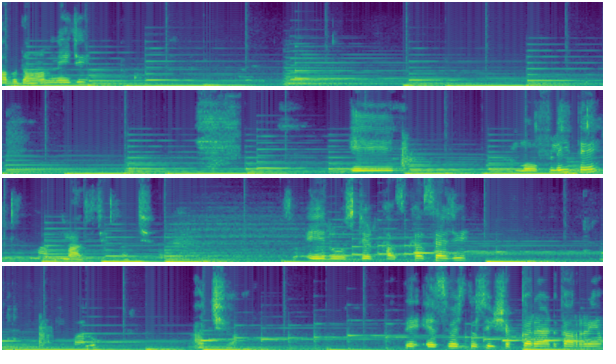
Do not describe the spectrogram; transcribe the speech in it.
ਆ ਬਦਾਮ ਨੇ ਜੀ ਇਹ ਮੂੰਗਫਲੀ ਤੇ ਮਗਜ ਮਗਜ ਅੱਛਾ ਸੋ ਇਹ ਰੋਸਟਡ ਖਸਖਸ ਹੈ ਜੀ ਪਾ ਲਓ ਅੱਛਾ ਤੇ ਇਸ ਵਿੱਚ ਤੁਸੀਂ ਸ਼ੱਕਰ ਐਡ ਕਰ ਰਹੇ ਹੋ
